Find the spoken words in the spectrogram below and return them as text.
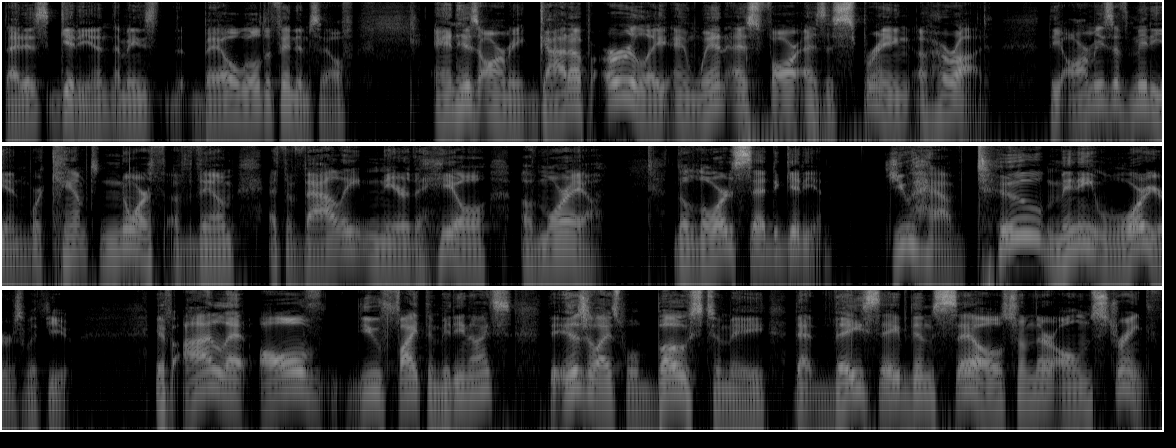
that is Gideon, that means Baal will defend himself, and his army got up early and went as far as the spring of Harod. The armies of Midian were camped north of them at the valley near the hill of Moriah. The Lord said to Gideon, You have too many warriors with you. If I let all you fight the Midianites, the Israelites will boast to me that they saved themselves from their own strength.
